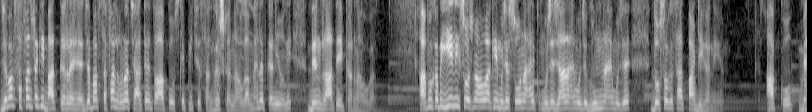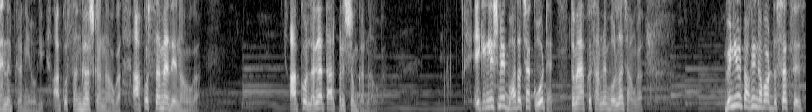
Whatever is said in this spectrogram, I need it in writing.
जब आप सफलता की बात कर रहे हैं, जब आप सफल होना चाहते हैं तो आपको उसके पीछे संघर्ष करना होगा, मेहनत करनी होगी, दिन रात एक करना होगा। आपको कभी ये नहीं सोचना होगा कि मुझे सोना है, मुझे जाना है, मुझे घूमना है, मुझे दोस्तों के साथ पार्टी करनी है। आपको मेहनत करनी होगी, आपको संघर्ष करना होगा, आपको समय देना होगा, आपको लगातार परिश्रम करना होगा। एक इंग्लिश में एक बहुत अच्छा कोट है तो मैं आपके सामने बोलना चाहूँगा। When you talking about the success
